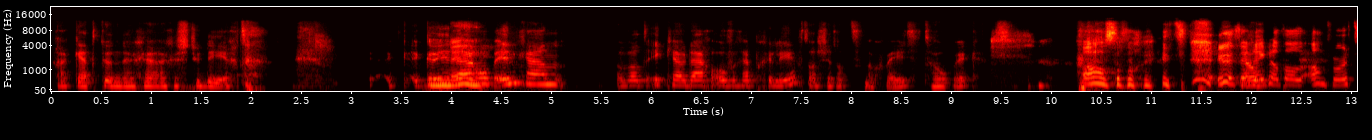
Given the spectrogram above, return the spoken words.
raketkundige gestudeerd. Kun je nee. daarop ingaan wat ik jou daarover heb geleerd, als je dat nog weet? Dat hoop ik. Oh, als dat nog weet. Ik wil zeggen, no. ik had al het antwoord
